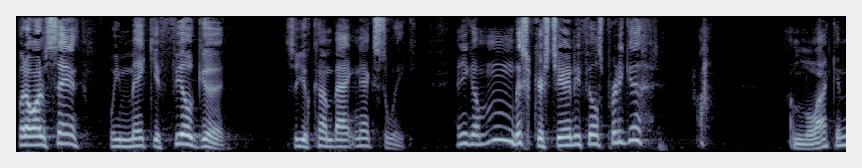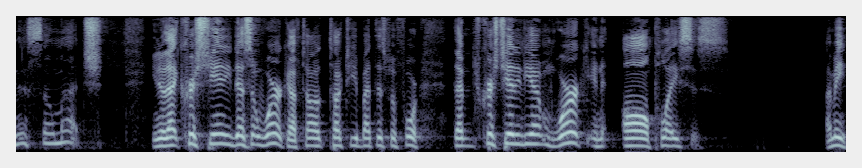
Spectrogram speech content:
But what I'm saying, is, we make you feel good so you'll come back next week. And you go, hmm, this Christianity feels pretty good. I'm liking this so much. You know, that Christianity doesn't work. I've talked to you about this before. That Christianity doesn't work in all places. I mean,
